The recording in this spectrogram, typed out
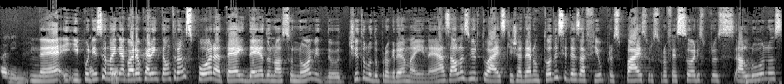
Aline. Né? E, e por isso, Elaine, agora eu quero então transpor até a ideia do nosso nome, do título do programa aí, né? As aulas virtuais que já deram todo esse desafio para os pais, para os professores, para os alunos,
